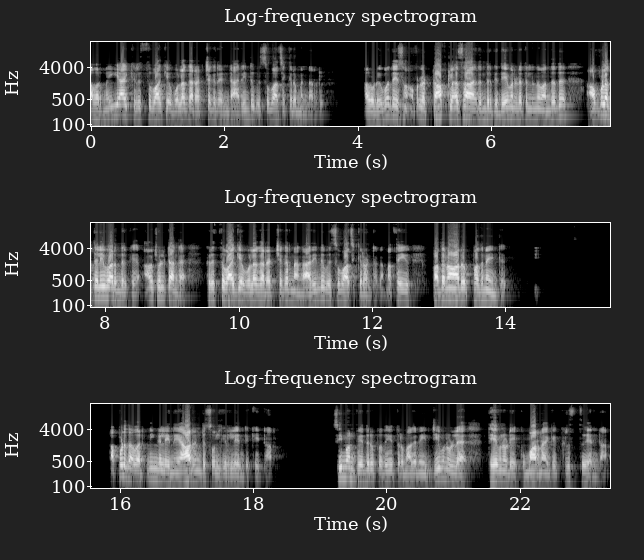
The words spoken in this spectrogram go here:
அவர் மெய்யாய் கிறிஸ்துவாக்கிய உலக ரட்சகர் என்று அறிந்து விசுவாசிக்கிறோம் என்றார்கள். அவருடைய உபதேசம் அவ்வளோ டாப் கிளாஸாக இருந்திருக்கு. தேவனிடத்துலேருந்து வந்தது அவ்வளோ தெளிவாக இருந்திருக்கு. அவர் சொல்லிட்டாங்க கிறிஸ்துவாகிய உலக ரட்சகர் நாங்கள் அறிந்து விசுவாசிக்கிறோன்ட்டாங்க மற்ற பதினாறு பதினைந்து. அப்பொழுது அவர் நீங்கள் என்னை யார் என்று சொல்கிறீர்கள் என்று கேட்டார். சீமோன் பேதுரு பதவித்திர மகனை ஜீவனுள்ள தேவனுடைய குமாரனாகிய கிறிஸ்து என்றான்.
